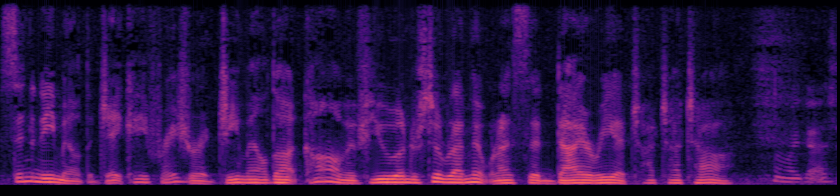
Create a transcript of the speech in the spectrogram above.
send an email to jkfraser at gmail.com if you understood what I meant when I said diarrhea cha cha cha. oh my gosh.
